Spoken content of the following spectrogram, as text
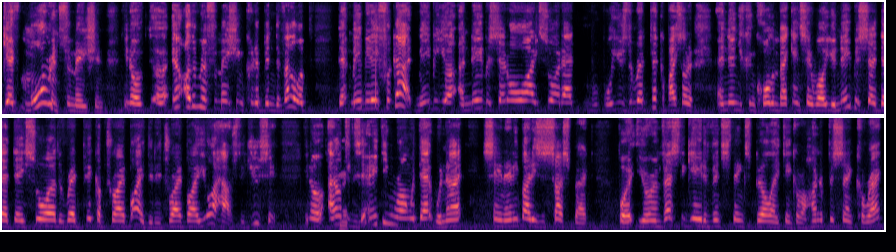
get more information. You know, uh, other information could have been developed that maybe they forgot. Maybe uh, a neighbor said, "Oh, I saw that. We'll use the red pickup." I saw it, and then you can call them back in and say, "Well, your neighbor said that they saw the red pickup drive by. Did it drive by your house? Did you see?" It? You know, I don't right. think there's anything wrong with that. We're not saying anybody's a suspect, but your investigative instincts, Bill, I think are 100% correct.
